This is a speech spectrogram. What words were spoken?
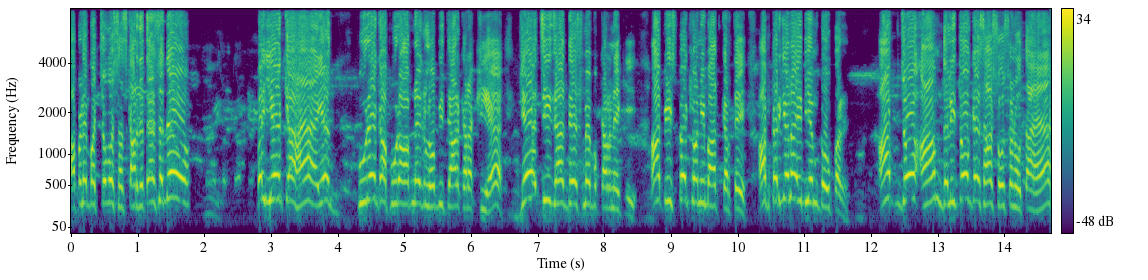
अपने बच्चों को संस्कार देते हैं ऐसे दो भाई ये क्या है? ये पूरे का पूरा आपने एक लॉबी तैयार कर रखी है। ये चीज़ है देश में करने की। आप इस पे क्यों नहीं बात करते? आप करिए ना ईवीएम के ऊपर। आप जो आम दलितों के साथ शोषण होता है,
